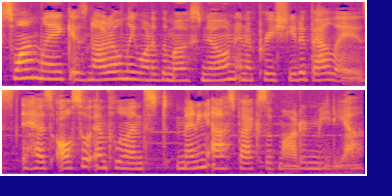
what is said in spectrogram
Swan Lake is not only one of the most known and appreciated ballets, it has also influenced many aspects of modern media.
